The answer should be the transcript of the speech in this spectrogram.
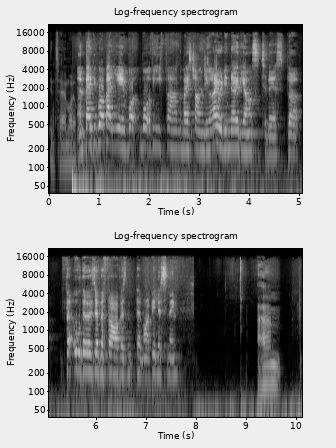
in turmoil. And baby, what about you? What what have you found the most challenging? I already know the answer to this, but for all those other fathers that might be listening, Um, do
